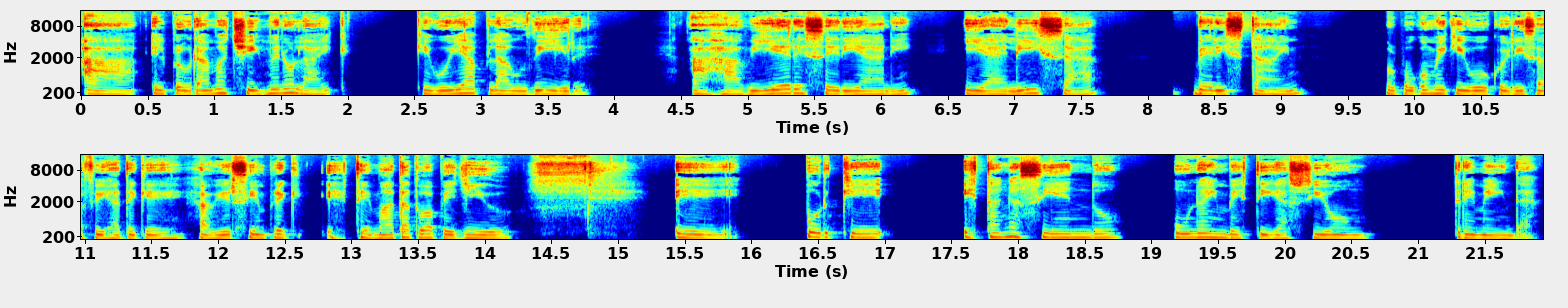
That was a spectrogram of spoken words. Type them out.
a el programa Chisme No Like que voy a aplaudir a Javier Seriani y a Elisa Beristain. Por poco me equivoco, Elisa, fíjate que Javier siempre te este, mata tu apellido. Eh, porque están haciendo una investigación tremenda.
